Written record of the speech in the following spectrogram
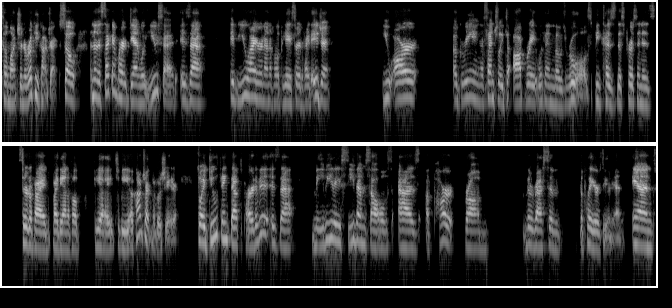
so much in a rookie contract. So, and then the second part, Dan, what you said is that if you hire an NFLPA certified agent, you are agreeing essentially to operate within those rules because this person is certified by the NFLPA to be a contract negotiator. So I do think that's part of it is that maybe they see themselves as apart from the rest of the players union and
